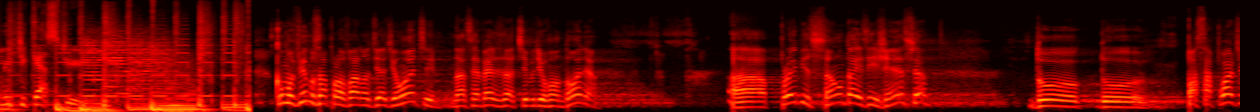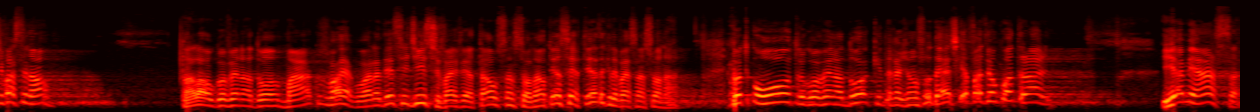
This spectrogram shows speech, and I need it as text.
Politicast. Como vimos aprovar no dia de ontem, na Assembleia Legislativa de Rondônia, a proibição da exigência do, do passaporte vacinal. Está lá o governador Marcos, vai agora decidir se vai vetar ou sancionar. Eu tenho certeza que ele vai sancionar. Enquanto que o outro governador aqui da região sudeste quer fazer o contrário. E ameaça.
